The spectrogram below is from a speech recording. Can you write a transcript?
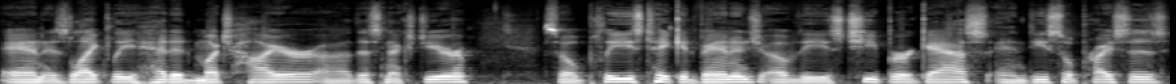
and is likely headed much higher uh, this next year. So please take advantage of these cheaper gas and diesel prices.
